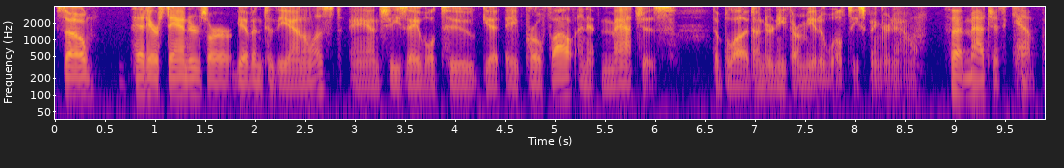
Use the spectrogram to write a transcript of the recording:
So head hair standards are given to the analyst and she's able to get a profile and it matches the blood underneath Armida Wiltsey's fingernail. So it matches Kemp.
